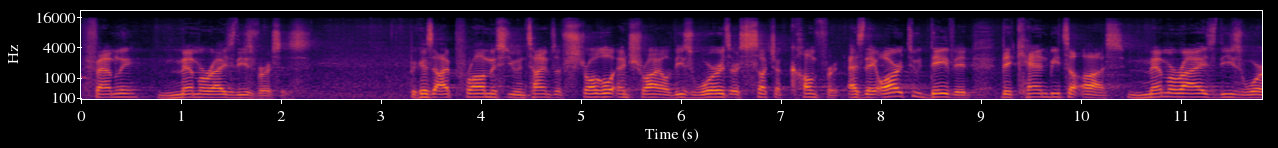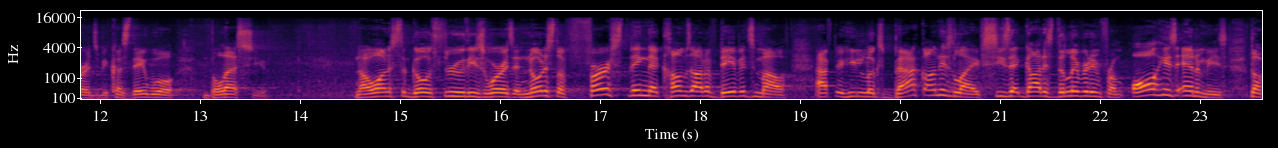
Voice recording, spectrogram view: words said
Family, memorize these verses. Because I promise you, in times of struggle and trial, these words are such a comfort. As they are to David, they can be to us. Memorize these words because they will bless you. Now, I want us to go through these words and notice the first thing that comes out of David's mouth after he looks back on his life, sees that God has delivered him from all his enemies. The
